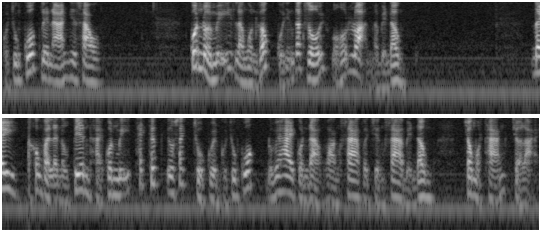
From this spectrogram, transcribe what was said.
của Trung Quốc lên án như sau. Quân đội Mỹ là nguồn gốc của những rắc rối và hỗn loạn ở Biển Đông. Đây không phải lần đầu tiên Hải quân Mỹ thách thức yêu sách chủ quyền của Trung Quốc đối với hai quần đảo Hoàng Sa và Trường Sa ở Biển Đông trong một tháng trở lại.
